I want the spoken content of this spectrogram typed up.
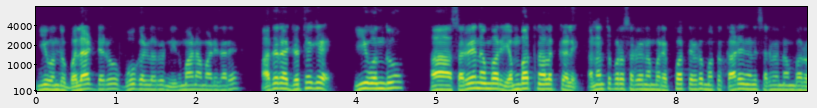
ಈ ಒಂದು ಬಲಾಢ್ಯರು, ಭೂಗಳ್ಳರು ನಿರ್ಮಾಣ ಮಾಡಿದ್ದಾರೆ. ಅದರ ಜೊತೆಗೆ ಈ ಒಂದು ಸರ್ವೆ ನಂಬರ್ ಎಂಬತ್ನಾಲ್ಕರಲ್ಲಿ, ಅನಂತಪುರ ಸರ್ವೆ ನಂಬರ್ ಎಪ್ಪತ್ತೆರಡು ಮತ್ತು ಕಾಡಿನಹಳ್ಳಿ ಸರ್ವೆ ನಂಬರ್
